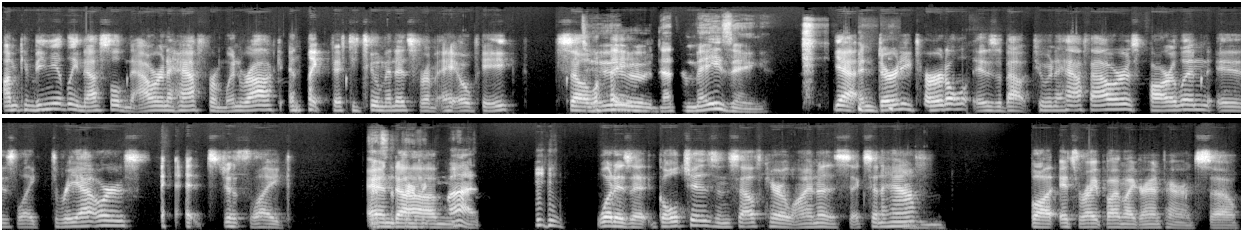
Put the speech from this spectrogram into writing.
I'm conveniently nestled an hour and a half from Windrock and like 52 minutes from AOP. So like, Dude, that's amazing. yeah, and Dirty Turtle is about two and a half hours. Harlan is like three hours. It's just like, That's and um, what is it? Gulches in South Carolina is six and a half, Mhm. but it's right by my grandparents, so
